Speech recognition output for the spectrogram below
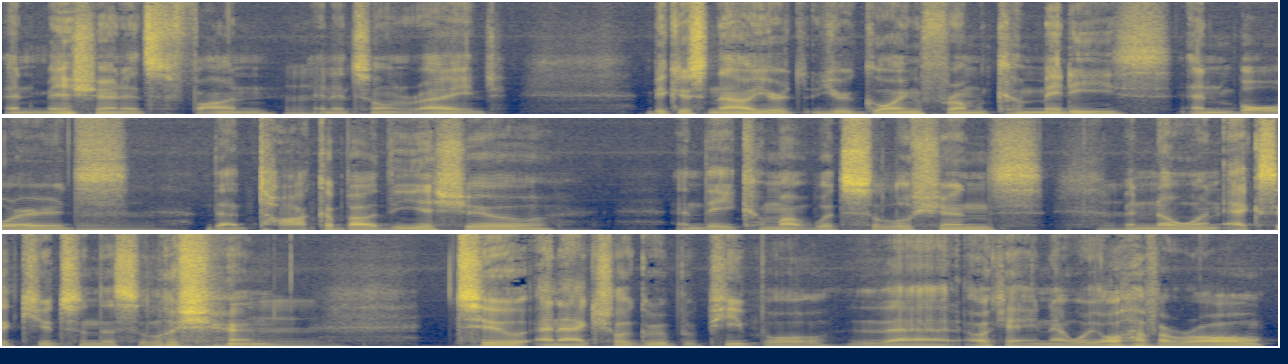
and mission it's fun in Mhm. its own right because now you're you're going from committees and boards Mhm. That talk about the issue and they come up with solutions but Mhm. no one executes on the solution Mhm. to an actual group of people that okay now we all have a role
